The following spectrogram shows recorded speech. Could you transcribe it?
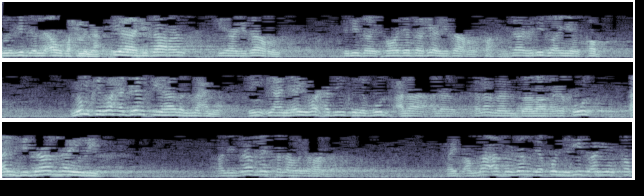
نجد اللي أوضح منها. فيها جدارا فيها جدار يريد فوجد فيها جدارا صح. جدار يريد أن ينقض. ممكن واحد ينفي هذا المعنى. يعني أي واحد يمكن يقول على على كلام البلاغة يقول الجدار لا يريد. الجدار ليس له إرادة. طيب الله عز وجل يقول يريد أن ينقض.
